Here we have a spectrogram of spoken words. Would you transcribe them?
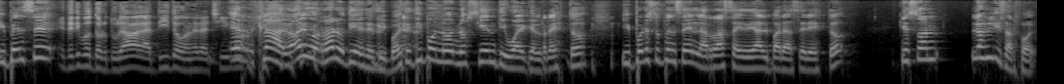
Y pensé, Este tipo torturaba a gatito cuando era chico. er- claro, algo raro tiene este tipo. Este tipo no, no siente igual que el resto. Y por eso pensé en la raza ideal para hacer esto, que son los Lizardfolk.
